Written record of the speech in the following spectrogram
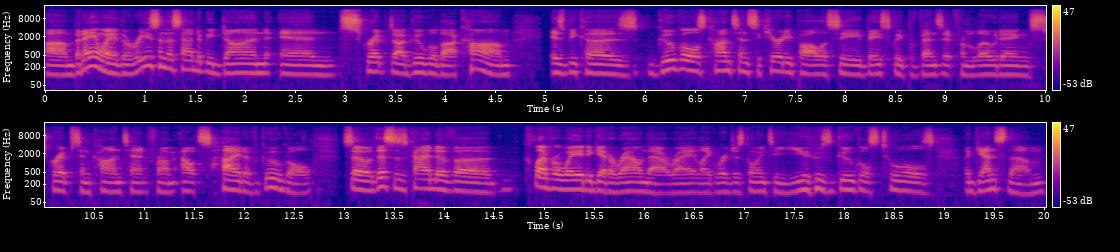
Um, but anyway, the reason this had to be done in script.google.com is because Google's content security policy basically prevents it from loading scripts and content from outside of Google. So this is kind of a clever way to get around that, right? Like we're just going to use Google's tools against them.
